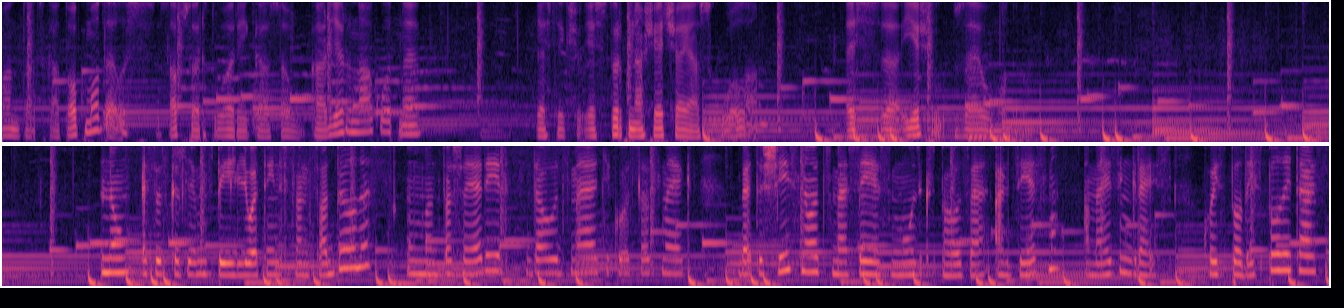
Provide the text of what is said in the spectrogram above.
man tāds kā top modelis. Es apsveru to arī kā savu karjeru nākotnē. Ja es, tikšu, ja es turpināšu iet šajā skolā, es uh, iešu uz EU modeli. Nu, es uzskatu, ka jums bija ļoti interesants atbildes, un man pašai arī ir daudz mērķi, ko sasniegt. Bet uz šīs nots mēs iesim mūzikas pauzē ar dziesmu Amazing Grace, ko izpilda izpildītājs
